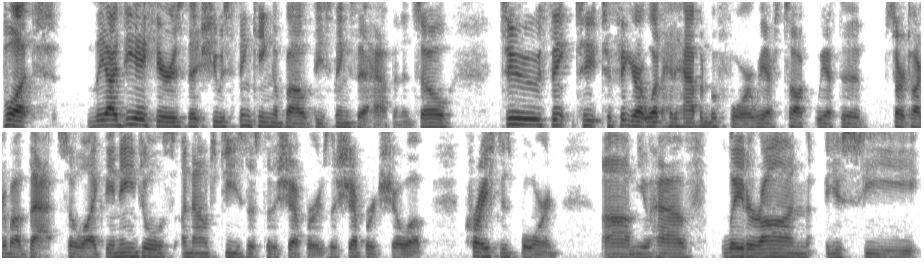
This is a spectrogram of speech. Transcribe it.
but the idea here is that she was thinking about these things that happened, and so to think to to figure out what had happened before, we have to talk. We have to start talking about that. So, like the angels announce Jesus to the shepherds. The shepherds show up. Christ is born. Um, you have later on, you see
